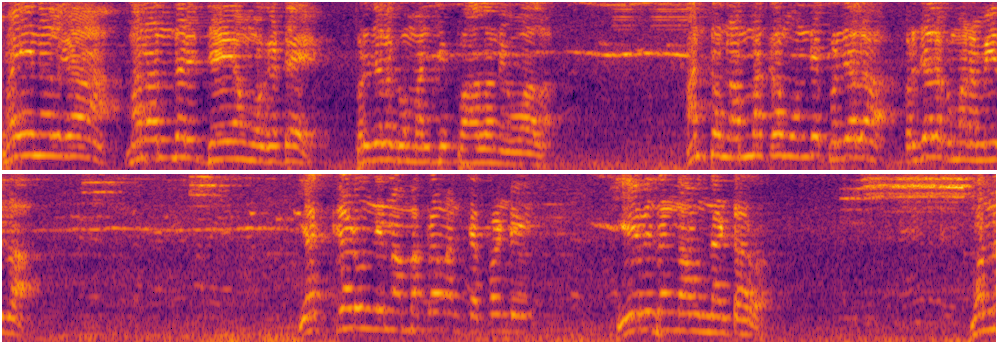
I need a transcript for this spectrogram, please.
ఫైనల్గా మనందరి ధ్యేయం ఒకటే ప్రజలకు మంచి పాలన ఇవ్వాల. అంత నమ్మకం ఉంది ప్రజల ప్రజలకు మన మీద. ఎక్కడుంది నమ్మకం అని చెప్పండి. ఏ విధంగా ఉందంటారు? మొన్న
